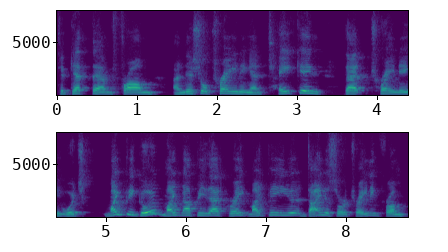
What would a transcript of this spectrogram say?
to get them from initial training and taking that training, which might be good, might not be that great, might be dinosaur training from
